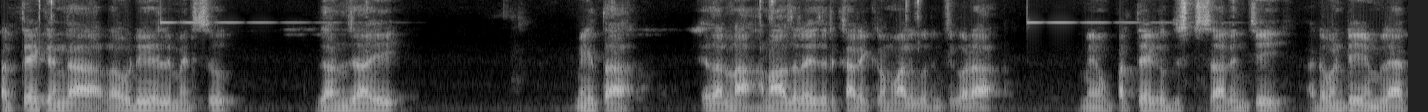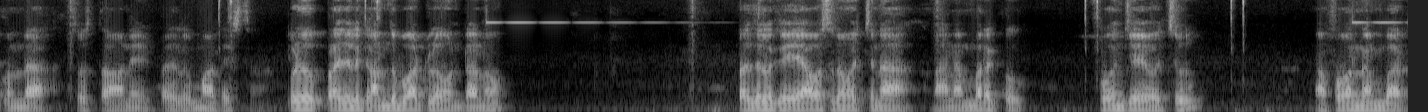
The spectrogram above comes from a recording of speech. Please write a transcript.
ప్రత్యేకంగా రౌడీ ఎలిమెంట్స్ గంజాయి మిగతా ఏదన్నా అనాథరైజ్డ్ కార్యక్రమాల గురించి కూడా మేము ప్రత్యేక దృష్టి సారించి అటువంటి ఏం లేకుండా చూస్తామని ప్రజలకు మాట ఇస్తాను ఇప్పుడు ప్రజలకు అందుబాటులో ఉంటాను. ప్రజలకు ఏ అవసరం వచ్చినా నా నెంబర్కు ఫోన్ చేయవచ్చు. నా phone number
